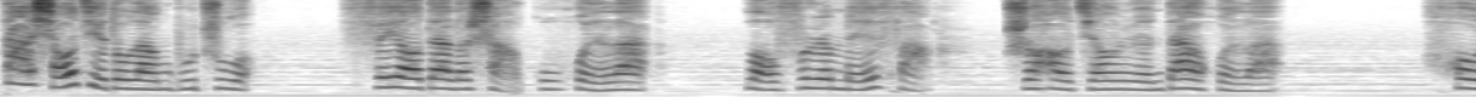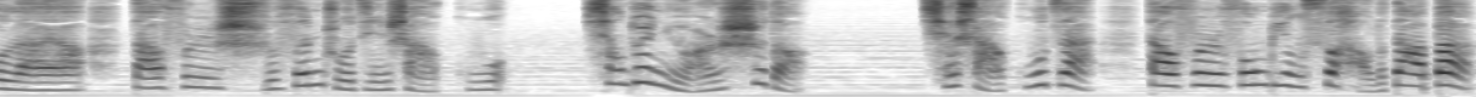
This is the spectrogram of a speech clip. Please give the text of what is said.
大小姐都拦不住，非要带了傻姑回来。老夫人没法，只好将人带回来。后来啊，大夫人十分着紧傻姑，像对女儿似的。且傻姑在，大夫人疯病似好了大半，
